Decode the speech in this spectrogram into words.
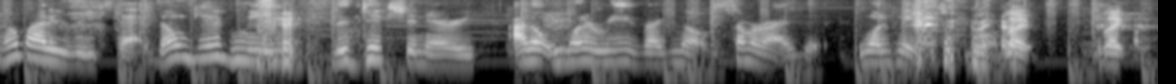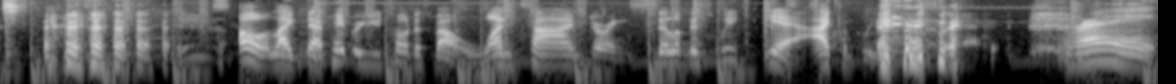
Nobody reads that. Don't give me the dictionary. I don't want to read. Like, no, summarize it. One page. like, like, oh, like that paper you told us about one time during syllabus week. Yeah, I completely. that. right.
